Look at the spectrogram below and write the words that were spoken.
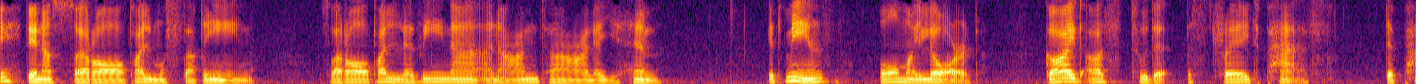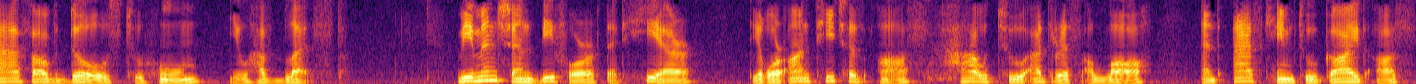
اهدنا الصراط المستقيم صراط الذين أنعمت عليهم It means, O my Lord, guide us to the straight path, the path of those to whom you have blessed. We mentioned before that here the Quran teaches us how to address Allah and ask Him to guide us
